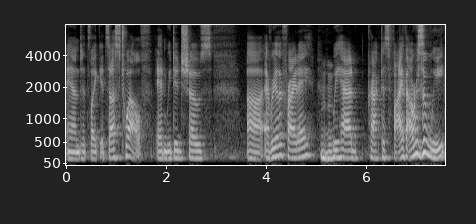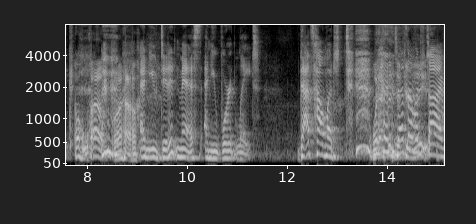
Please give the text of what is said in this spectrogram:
and it's like it's us 12 and we did shows uh, every other Friday. We had practice 5 hours a week Oh wow. wow. and you didn't miss and you weren't late. That's how much. What happens that's how much time.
